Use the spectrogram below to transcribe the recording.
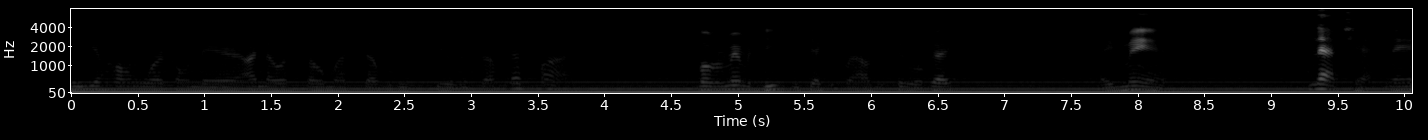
homework on there. I know it's so much stuff with these computers and stuff. That's fine. But remember, Jesus can check your browser too, okay? Amen. Snapchat, man.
